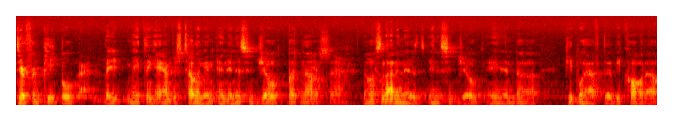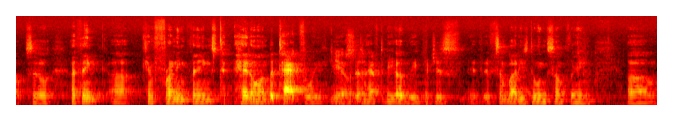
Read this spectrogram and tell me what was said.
different people, they may think, hey, I'm just telling an, an innocent joke. But no, Yes, no, it's not an innocent joke. And uh, people have to be called out. So I think uh, confronting things t- head on, but tactfully, you know, it doesn't have to be ugly, but just if, if somebody's doing something um,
